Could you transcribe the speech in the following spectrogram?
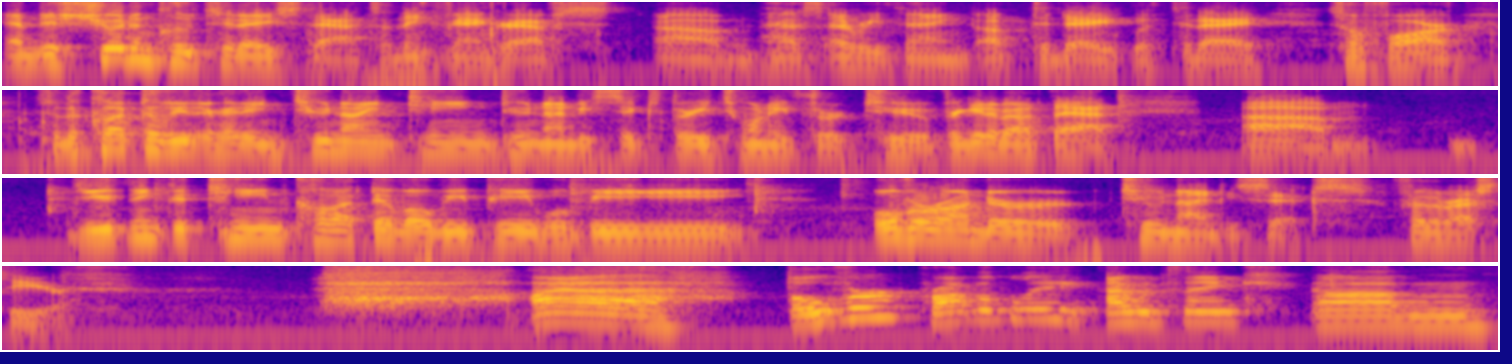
and this should include today's stats. I think Fangraphs um, has everything up to date with today so far. So the collectively they're hitting 219, 296, 322. Forget about that. Um, do you think the team collective OBP will be Over under 296 for the rest of the year. Uh, over probably. I would think. Um,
